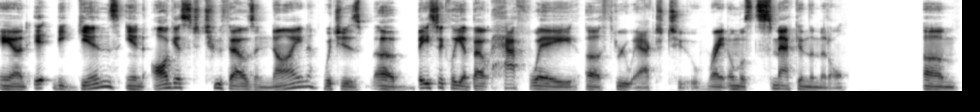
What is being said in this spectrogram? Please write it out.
and it begins in August 2009, which is uh, basically about halfway uh, through Act Two, right? Almost smack in the middle. Um,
